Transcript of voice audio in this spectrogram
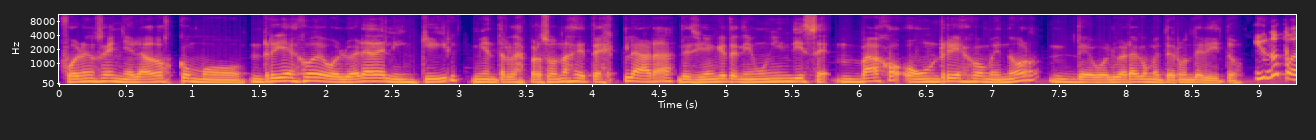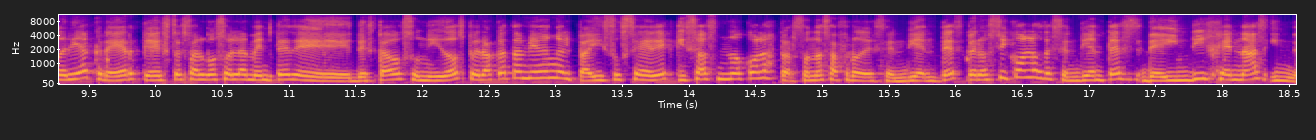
fueron señalados como riesgo de volver a delinquir, mientras las personas de tez clara decían que tenían un índice bajo o un riesgo menor de volver a cometer un delito. Y uno podría creer que esto es algo solamente de, de Estados Unidos, pero acá también en el país sucede, quizás no con las personas afrodescendientes, pero sí con los descendientes de indígenas, in-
